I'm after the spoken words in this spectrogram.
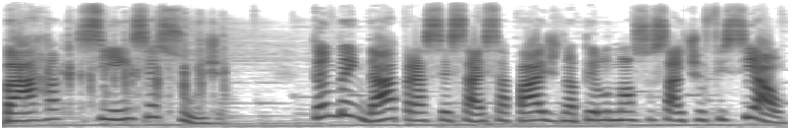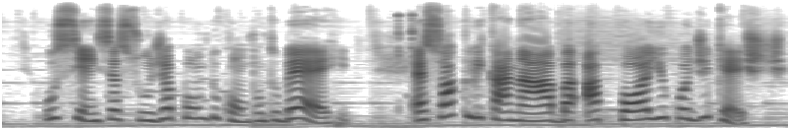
barra Ciência Suja. Também dá para acessar essa página pelo nosso site oficial, o cienciasuja.com.br. É só clicar na aba Apoie o Podcast.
